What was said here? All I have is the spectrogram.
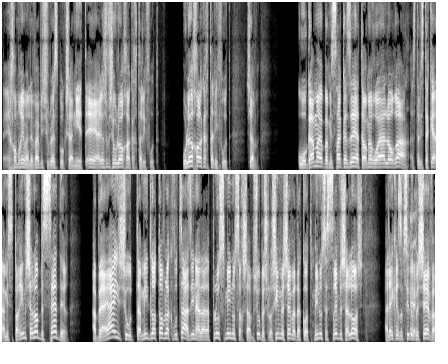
איך אומרים, הלוואי בשביל ווסטברוק שאני אטעה, אני חושב שהוא לא יכול לקחת אליפות. הוא לא יכול לקחת אליפות. עכשיו, הוא גם במשחק הזה, אתה אומר הוא היה לא רע, אז אתה מסתכל, המספרים שלו בסדר. הבעיה היא שהוא תמיד לא טוב לקבוצה, אז הנה, הפלוס מינוס עכשיו, שוב, ב-37 דקות, מינוס 23, הלייקרס הפסידו כן, בשבע.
